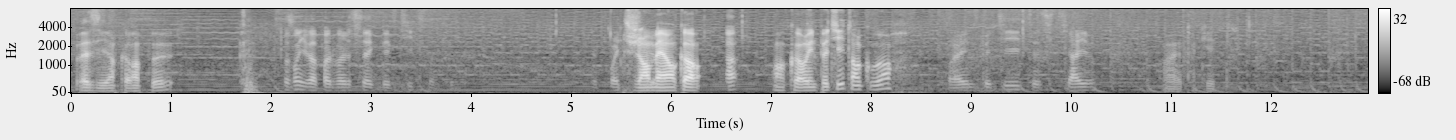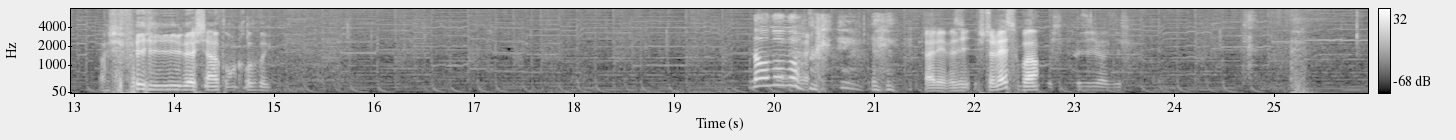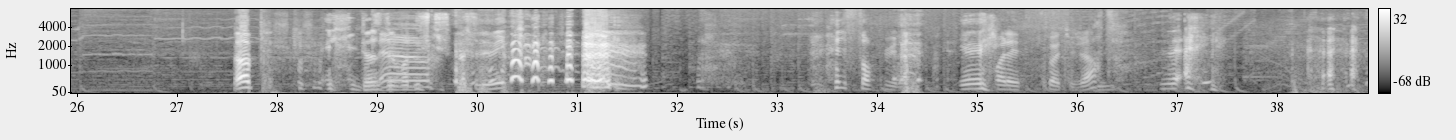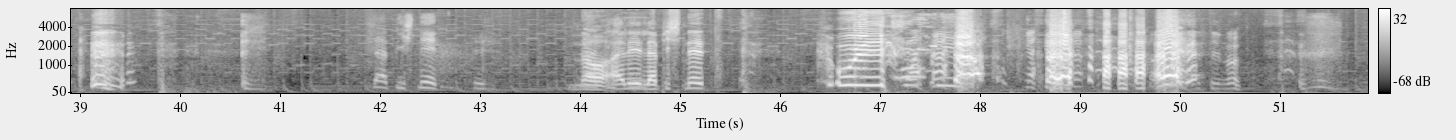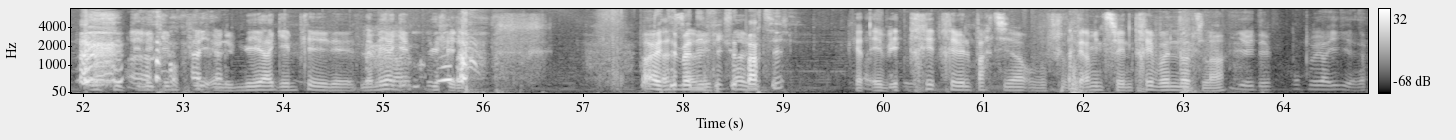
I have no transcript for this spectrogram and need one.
Vas-y, encore un peu. toute façon, il va pas le valser avec des petites. euh, J'en mets encore. Ah. Encore une petite encore. Ouais, une petite, si t'y arrives. Ouais, t'inquiète. Ah, J'ai failli lâcher un trop gros truc. Non, non, non Allez, vas-y. Je te laisse ou pas? Vas-y, vas-y. Hop Il doit se demander ce qui se passe, le mec Il se sent plus là. Bon, allez, toi tu jartes. La pichenette Non, allez, la pichenette Oui C'était beau. C'était le gameplay, le meilleur gameplay, le- la meilleure gameplay fait là. Ah, elle était magnifique cette partie Eh ben, très très belle partie, hein. on, on termine sur une très bonne note là. Il y a eu des pomperies. euh.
